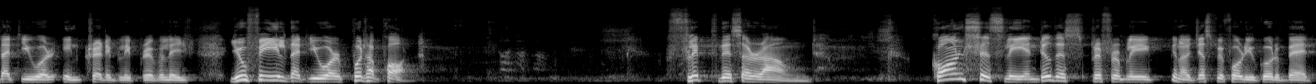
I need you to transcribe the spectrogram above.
that you are incredibly privileged. You feel that you are put upon. Flip this around. Consciously, and do this preferably, you know, just before you go to bed,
